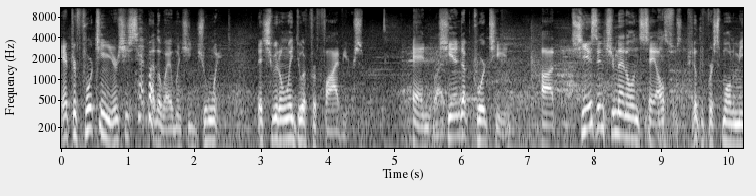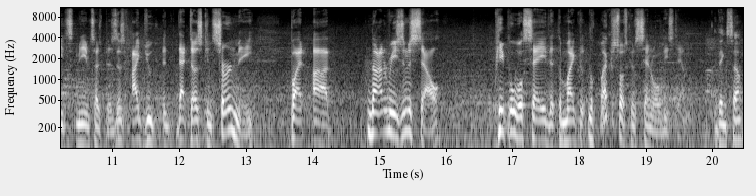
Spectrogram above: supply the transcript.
After 14 years, she said, by the way, when she joined, that she would only do it for five years, and Right. she ended up 14. Uh, she is instrumental in sales, particularly for small to medium-sized business. I do that does concern me, but uh, not a reason to sell. People will say that the micro, look, Microsoft's going to send all these down. You think so?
